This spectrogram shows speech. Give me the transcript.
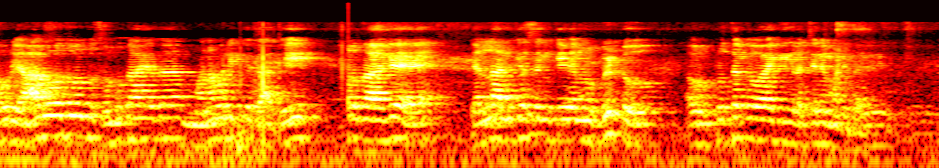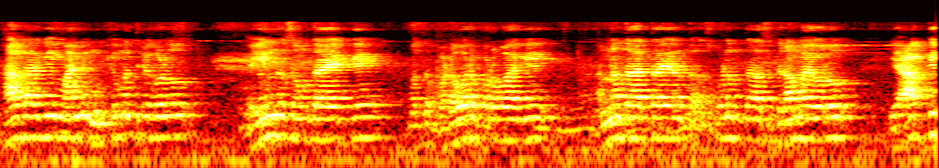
ಅವರು ಯಾವುದೋ ಒಂದು ಸಮುದಾಯದ ಮನವೊಲಿಕೆಗಾಗಿ ಹಾಗೆ ಎಲ್ಲ ಅಂಕೆ ಸಂಖ್ಯೆಯನ್ನು ಬಿಟ್ಟು ಅವರು ಕೃತಕವಾಗಿ ರಚನೆ ಮಾಡಿದ್ದಾರೆ. ಹಾಗಾಗಿ ಮಾನ್ಯ ಮುಖ್ಯಮಂತ್ರಿಗಳು, ಹಿಂದ ಸಮುದಾಯಕ್ಕೆ ಮತ್ತು ಬಡವರ ಪರವಾಗಿ ಅನ್ನದಾತ ಅಂತ ಹಸ್ಕೊಂಡಂತ ಸಿದ್ದರಾಮಯ್ಯ ಅವರು ಯಾಕೆ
